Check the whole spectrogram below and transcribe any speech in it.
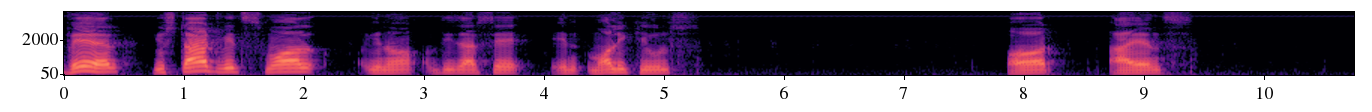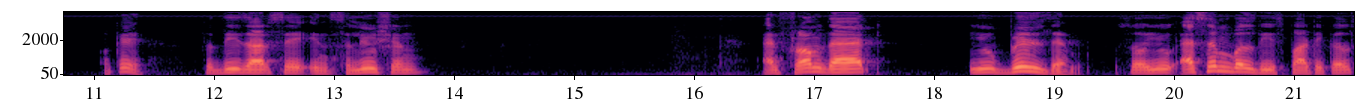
where you start with small you know these are say in molecules or ions Okay. So, these are say in solution and from that you build them. So, you assemble these particles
